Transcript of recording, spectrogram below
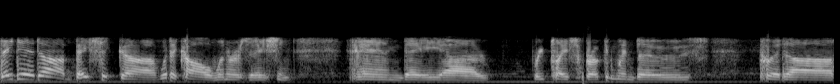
They did uh, basic, uh, what they call winterization, and they uh, replaced broken windows, put uh,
